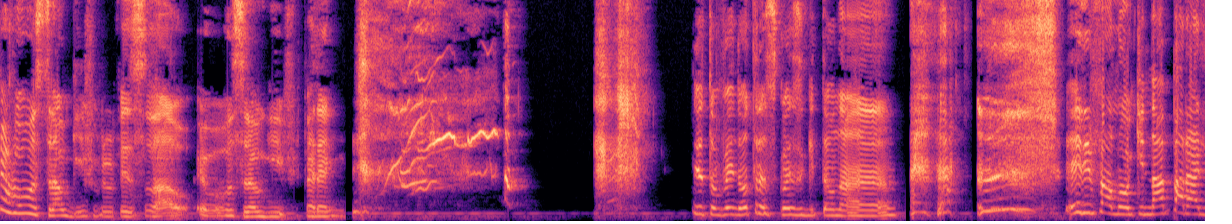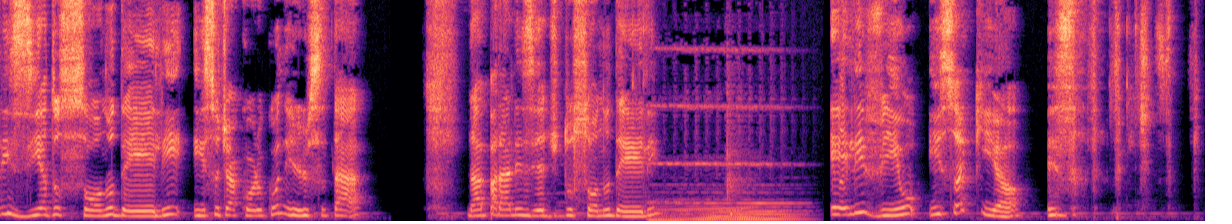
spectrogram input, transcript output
eu vou mostrar o GIF pro pessoal. Eu vou mostrar o GIF, peraí. eu tô vendo outras coisas que estão na. ele falou que na paralisia do sono dele, isso de acordo com o Nirso, tá? Na paralisia de, do sono dele, ele viu isso aqui, ó. Exatamente isso aqui.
